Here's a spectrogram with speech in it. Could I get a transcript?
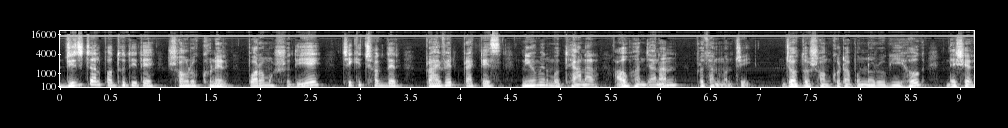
ডিজিটাল পদ্ধতিতে সংরক্ষণের পরামর্শ দিয়ে চিকিৎসকদের প্রাইভেট প্র্যাকটিস নিয়মের মধ্যে আনার আহ্বান জানান প্রধানমন্ত্রী। যত সংকটাপন্ন রোগী হোক দেশের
